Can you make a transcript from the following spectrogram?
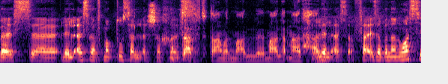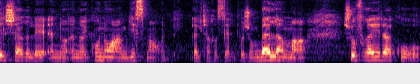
بس آه للأسف ما بتوصل ما للشخص بتعرف تتعامل مع مع مع الحالة. للأسف. فإذا بدنا نوصل شغلة إنه إنه يكونوا عم بيسمعوا للشخص اللي بوجههم. بلا ما شوف غيرك و-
